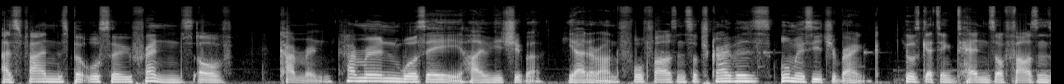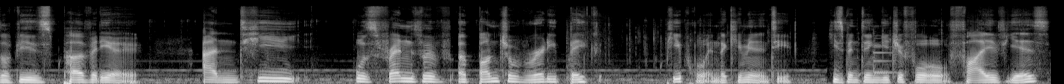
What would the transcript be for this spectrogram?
as fans but also friends of Cameron. Cameron was a high YouTuber. He had around 4,000 subscribers, almost YouTube rank he was getting tens of thousands of views per video and he was friends with a bunch of really big people in the community. He's been doing YouTube for five years,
